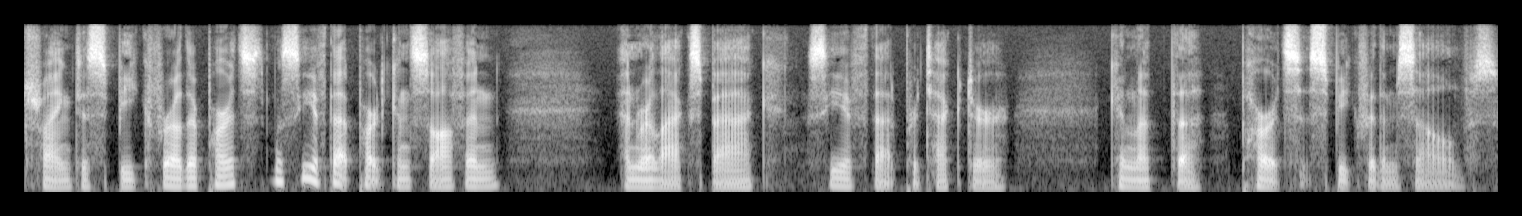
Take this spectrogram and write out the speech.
trying to speak for other parts, we'll see if that part can soften and relax back. See if that protector can let the parts speak for themselves.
